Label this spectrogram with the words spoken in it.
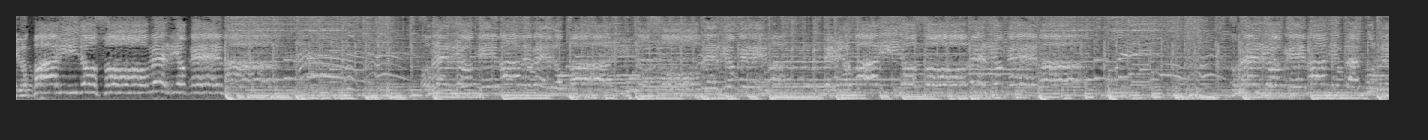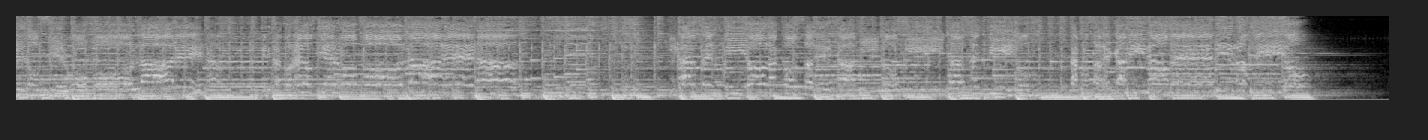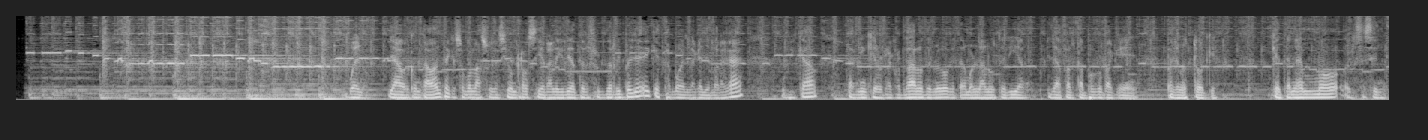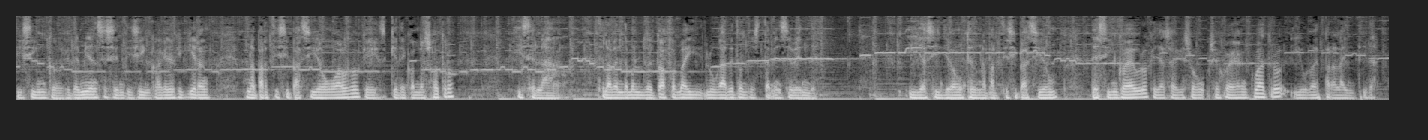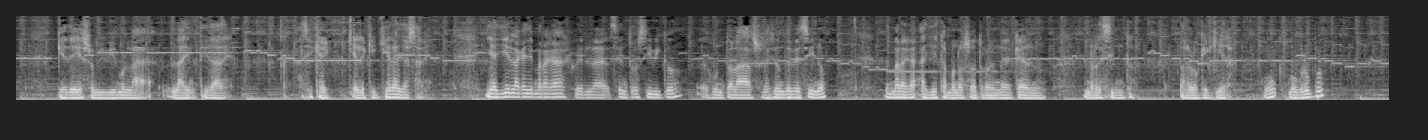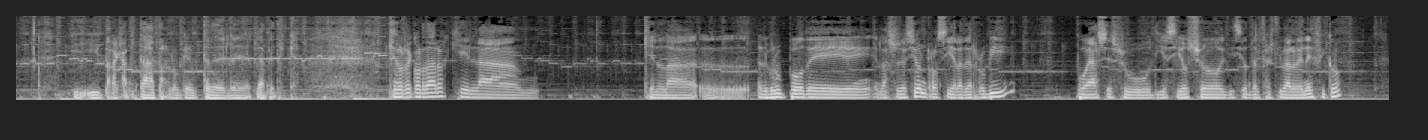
Los parillos sobre el río quema. Ya os he contado antes que somos la Asociación Rociera Alegría del Sur de Ripollet que estamos en la calle Maragá, ubicado. También quiero recordaros de nuevo que tenemos la lotería, que ya falta poco para que, para que nos toque. Que tenemos el 65, que termina en 65. Aquellos que quieran una participación o algo, que quede con nosotros y se la, se la vendemos. De todas formas, hay lugares donde también se vende y así llevan ustedes una participación de 5 euros, que ya sabe que son, se juegan 4 y uno es para la entidad, que de eso vivimos las entidades. Así que el que quiera ya sabe. Y allí en la calle Maragá, en el centro cívico, eh, junto a la Asociación de Vecinos de Maragá, allí estamos nosotros en aquel recinto, para lo que quiera, ¿eh? como grupo, y, y, para cantar, para lo que a ustedes les le apetezca. Quiero recordaros que la que la, el grupo de la Asociación Rociera de Rubí pues hace su 18 edición del Festival Benéfico,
